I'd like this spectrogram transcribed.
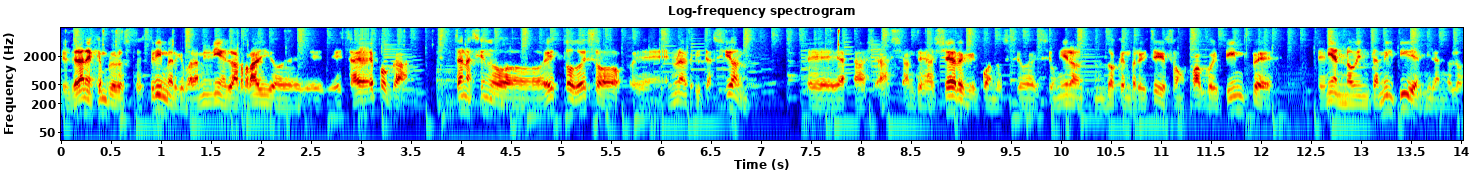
El gran ejemplo de los streamers, que para mí es la radio de, esta época, están haciendo todo eso eh, en una habitación. Eh, antes de ayer, que cuando se, unieron dos que entrevisté, que son Paco y Pimpe, tenían 90.000 pibes mirándolo.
